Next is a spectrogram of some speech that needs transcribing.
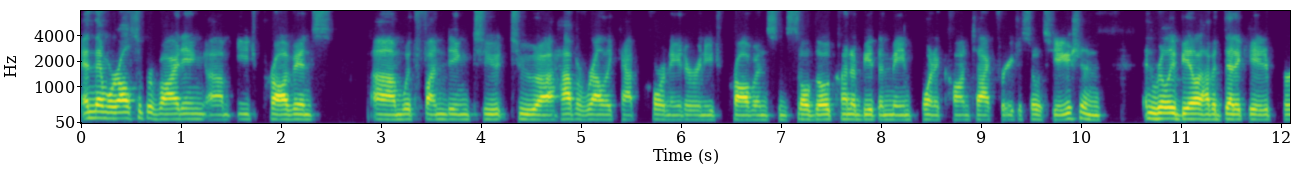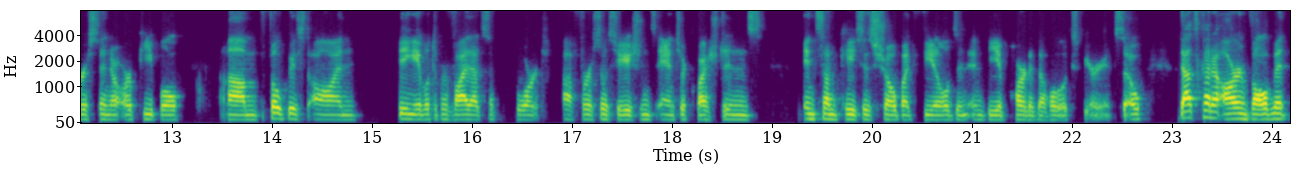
And then we're also providing um, each province um, with funding to to uh, have a rally cap coordinator in each province, and so they'll kind of be the main point of contact for each association, and really be able to have a dedicated person or, people um, focused on being able to provide that support uh, for associations, answer questions, in some cases show up at fields and, and be a part of the whole experience. So that's kind of our involvement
